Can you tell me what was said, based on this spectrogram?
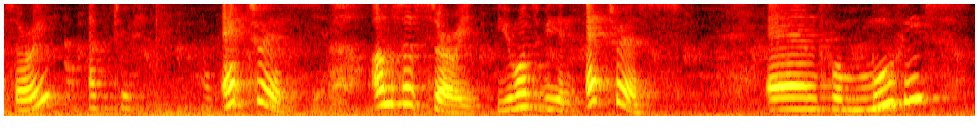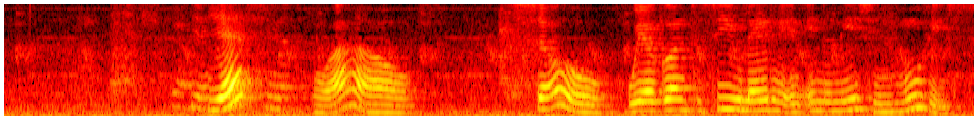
Sorry? Actress. Actress. I'm so sorry. You want to be an actress. And for movies? Yes. Yes? Wow. So, we are going to see you later in Indonesian movies.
